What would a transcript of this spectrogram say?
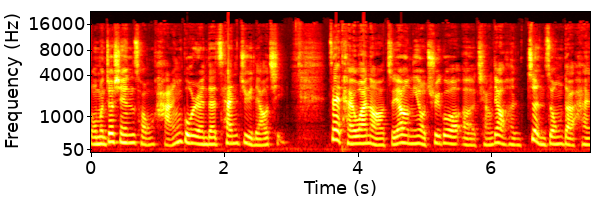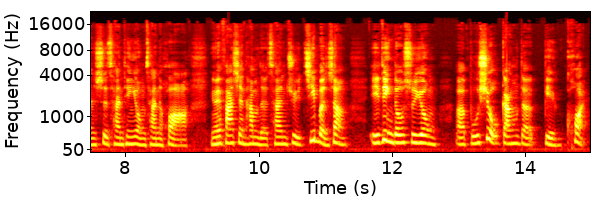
我们就先从韩国人的餐具聊起。在台湾哦，只要你有去过呃强调很正宗的韩式餐厅用餐的话啊，你会发现他们的餐具基本上一定都是用呃不锈钢的扁块。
